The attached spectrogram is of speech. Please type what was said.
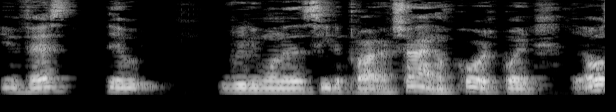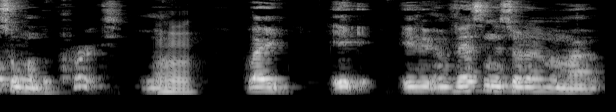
invest. They really want to see the product shine, of course, but they also want the perks. You know? hmm Like if, if you're investing a certain amount,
